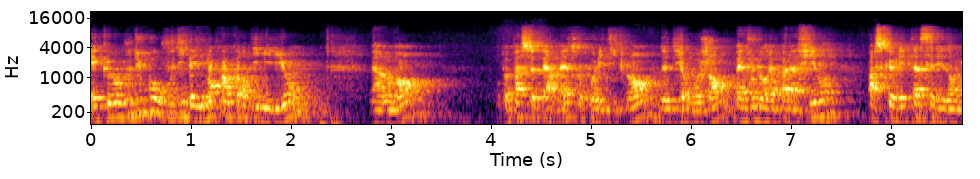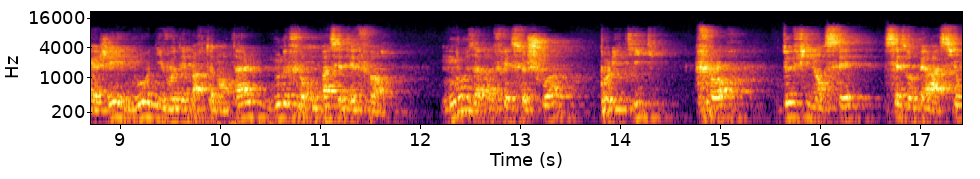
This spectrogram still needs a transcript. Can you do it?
et qu'au bout du bout on vous dit ben, il manque encore 10 millions, mais à un moment, on ne peut pas se permettre politiquement de dire aux gens ben, vous n'aurez pas la fibre parce que l'État s'est désengagé et nous, au niveau départemental, nous ne ferons pas cet effort. Nous avons fait ce choix politique fort de financer ces opérations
